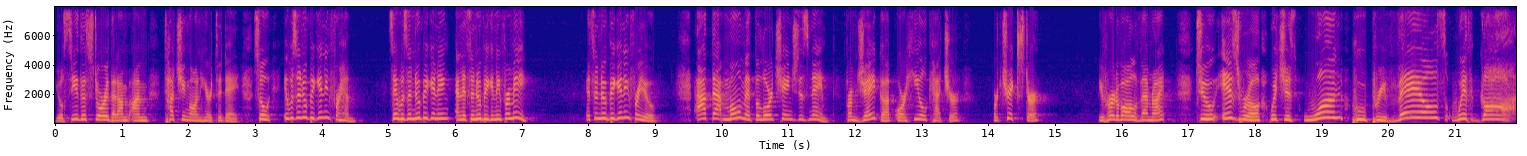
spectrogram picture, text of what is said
You'll see this story that I'm, I'm touching on here today. So it was a new beginning for him. Say it was a new beginning, and it's a new beginning for me. It's a new beginning for you. At that moment, the Lord changed his name from Jacob or heel catcher or trickster You've heard of all of them, right? To Israel, which is one who prevails with God.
